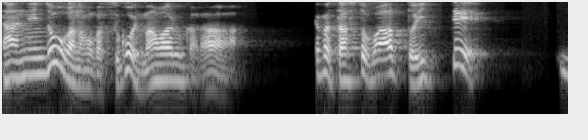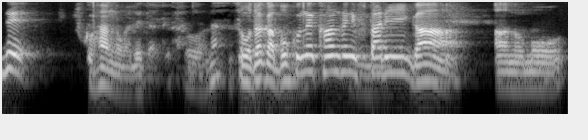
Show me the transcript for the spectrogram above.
ら3人動画の方がすごい回るから、やっぱり出すとわーっといって、で、副反応が出たって感じだな。そう、だから僕ね、完全に二人が、あのも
